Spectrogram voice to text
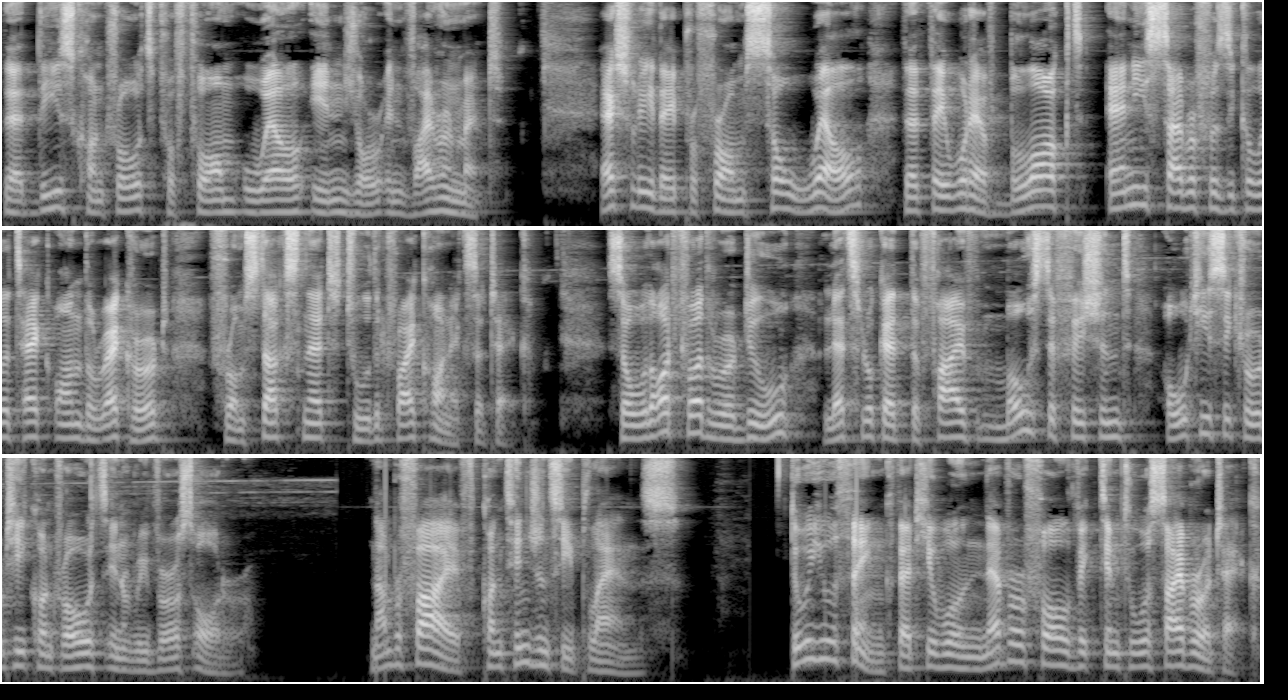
that these controls perform well in your environment. Actually, they perform so well that they would have blocked any cyber physical attack on the record from Stuxnet to the Triconex attack. So without further ado, let's look at the five most efficient OT security controls in reverse order. Number five, contingency plans. Do you think that you will never fall victim to a cyber attack?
